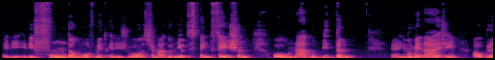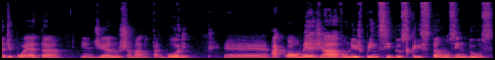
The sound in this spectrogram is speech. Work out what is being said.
ele, ele funda um movimento religioso chamado New Dispensation, ou Nagu Bidan, é, em homenagem ao grande poeta indiano chamado Tagore é, a qual almejava unir princípios cristãos hindus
